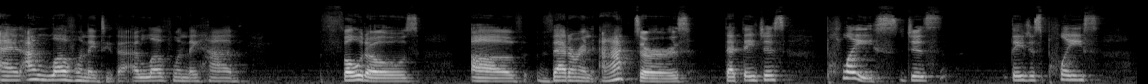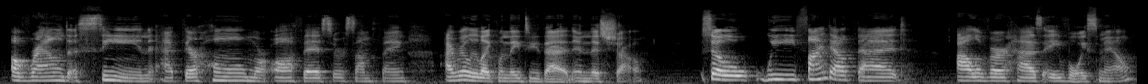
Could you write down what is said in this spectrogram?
And I love when they do that. I love when they have photos of veteran actors that they just place, just they just place around a scene at their home or office or something. I really like when they do that in this show. So we find out that Oliver has a voicemail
